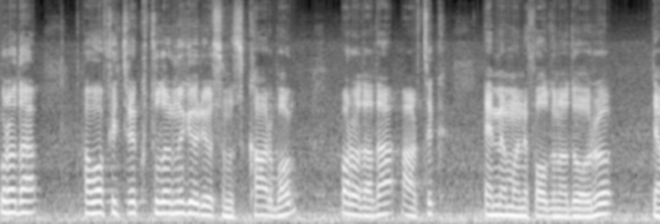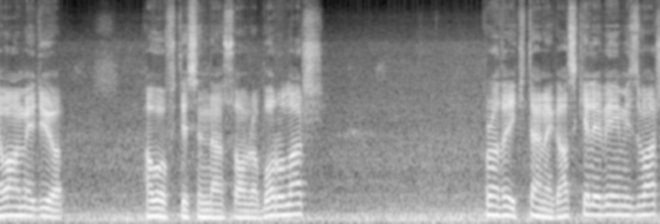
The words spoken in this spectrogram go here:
Burada hava filtre kutularını görüyorsunuz karbon. Orada da artık emme manifolduna doğru devam ediyor. Hava filtresinden sonra borular. Burada iki tane gaz kelebeğimiz var.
